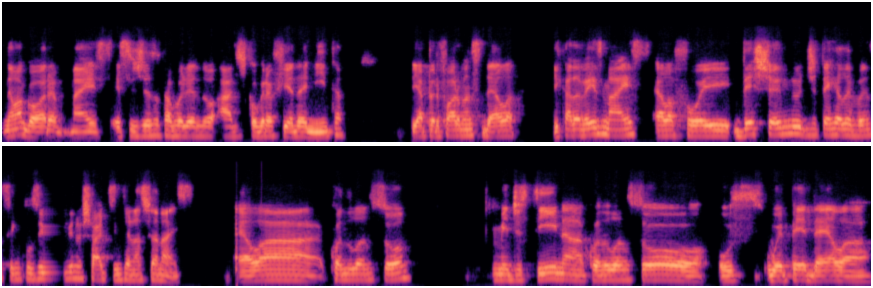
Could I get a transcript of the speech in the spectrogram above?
não agora, mas esses dias eu tava olhando a discografia da Anitta e a performance dela. E cada vez mais ela foi deixando de ter relevância, inclusive nos charts internacionais. Ela, quando lançou Medicina, quando lançou os, o EP dela,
